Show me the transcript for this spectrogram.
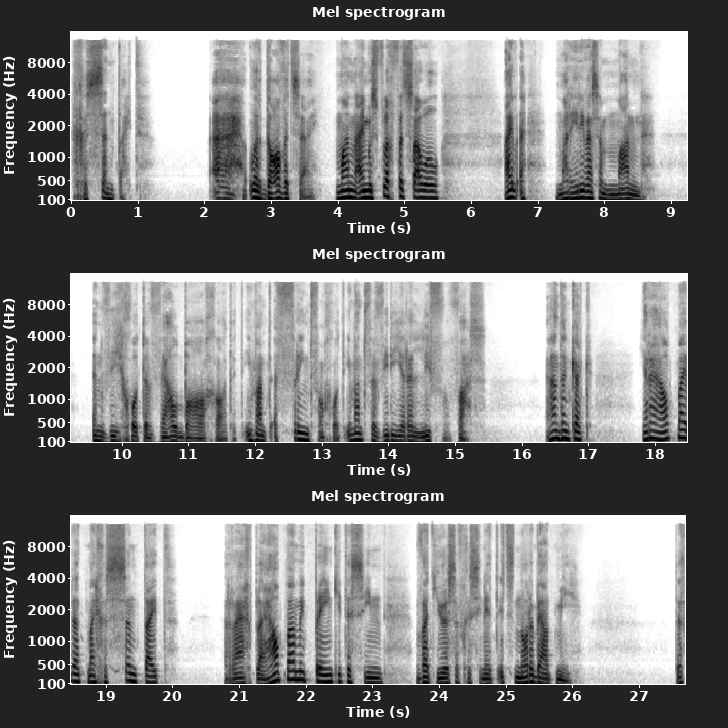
gesindheid. Uh oor Dawid sê hy, man, hy moes vlug vir Saul. Hy maar hierdie was 'n man in wie God 'n welbehaag gehad het, iemand 'n vriend van God, iemand vir wie die Here lief was. En dan dink ek, Here help my dat my gesindheid reg bly. Help my om die prentjie te sien wat Josef gesien het. It's not about me. Dit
